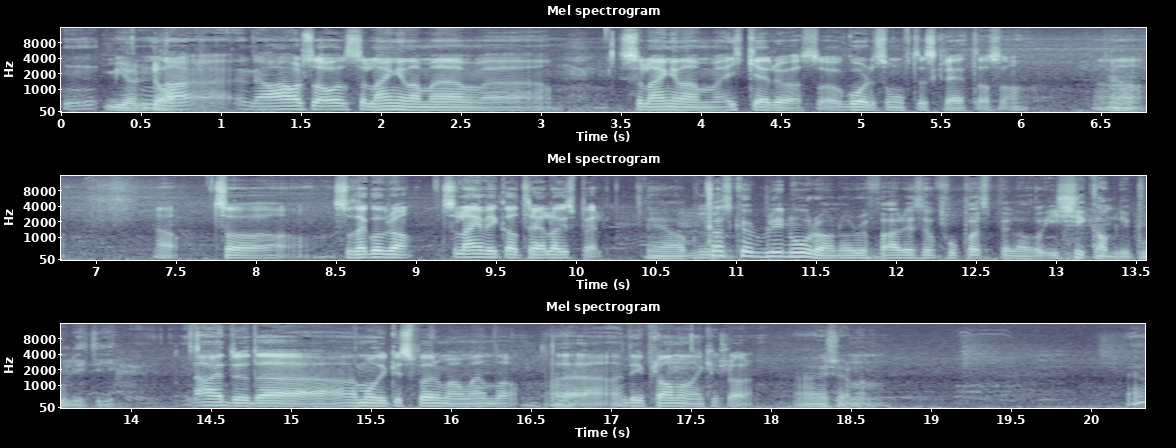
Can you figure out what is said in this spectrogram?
Mjøndalen. Ja, altså, så lenge de er eh, Så lenge de ikke er røde, så går det som oftest greit, altså. Ja. Ja, så, så det går bra. Så lenge vi ikke har trelagsspill. Ja, Hva skal du bli nå, da, når du er ferdig som fotballspiller og ikke kan bli politi? Nei, du, det, det må du ikke spørre meg om ennå. De planene er ikke klare. Nei, Jeg skjønner. Ja,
